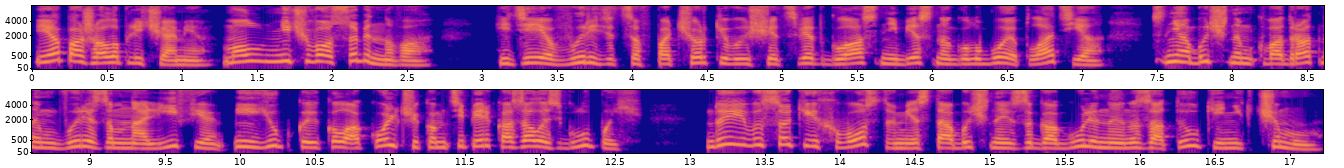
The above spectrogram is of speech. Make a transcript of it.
Я пожала плечами, мол, ничего особенного. Идея вырядиться в подчеркивающий цвет глаз небесно-голубое платье с необычным квадратным вырезом на лифе и юбкой-колокольчиком теперь казалась глупой. Да и высокий хвост вместо обычной загогулины на затылке ни к чему.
